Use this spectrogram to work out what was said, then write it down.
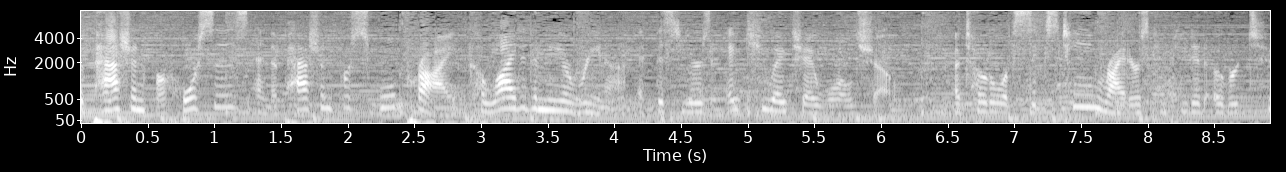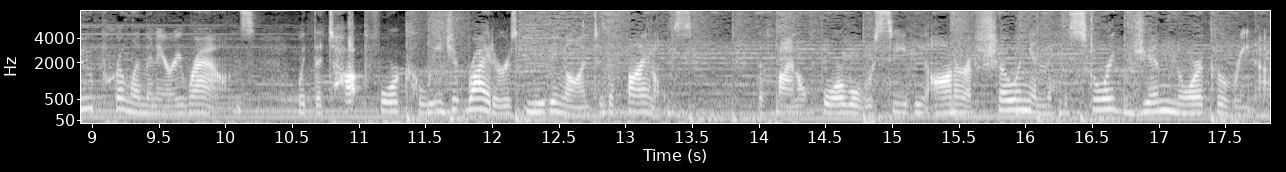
The passion for horses and the passion for school pride collided in the arena at this year's AQHA World Show. A total of 16 riders competed over two preliminary rounds. with the top four collegiate riders moving on to the finals. The final four will receive the honor of showing in the historic Jim Norick Arena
